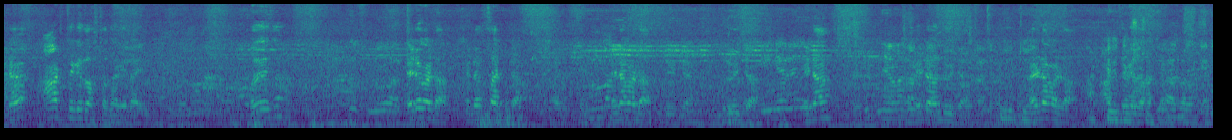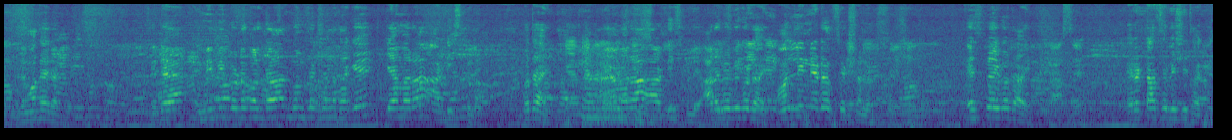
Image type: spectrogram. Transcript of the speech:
এটা আট থেকে দশটা থাকে লাইন। বোঝা গেছে? এটা কটা এটা চারটা। এটা কটা দুইটা। এটা? এটা দুইটা। এটা দশটা এটা মাথায় রাখবে এটা এমইপি প্রোটোকলটা কোন সেকশনে থাকে? ক্যামেরা আর ডিসপ্লে কোথায়? ক্যামেরা আর ডিসপ্লে আর এমইপি কোথায়? অনলি নেটওয়ার্ক সেকশনে এসপিআই কোথায়? এটা টাচে বেশি থাকে।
